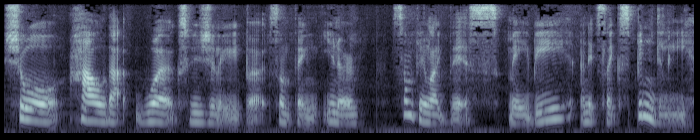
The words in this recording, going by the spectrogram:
sure how that works visually, but something, you know, something like this maybe. And it's like spindly.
